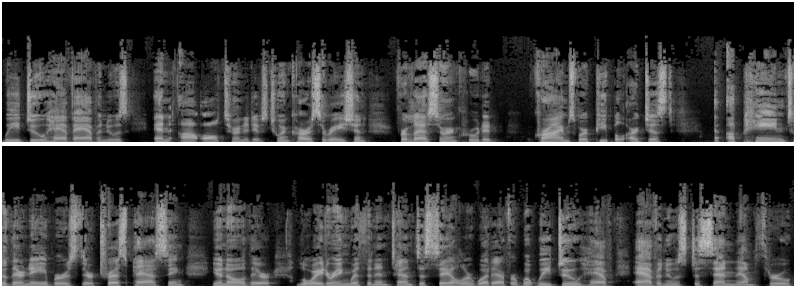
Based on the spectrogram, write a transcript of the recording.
we do have avenues and uh, alternatives to incarceration for lesser included crimes where people are just a pain to their neighbors. They're trespassing, you know, they're loitering with an intent to sale or whatever. But we do have avenues to send them through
